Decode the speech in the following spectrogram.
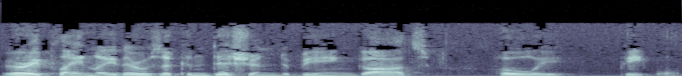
Very plainly, there was a condition to being God's holy people.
